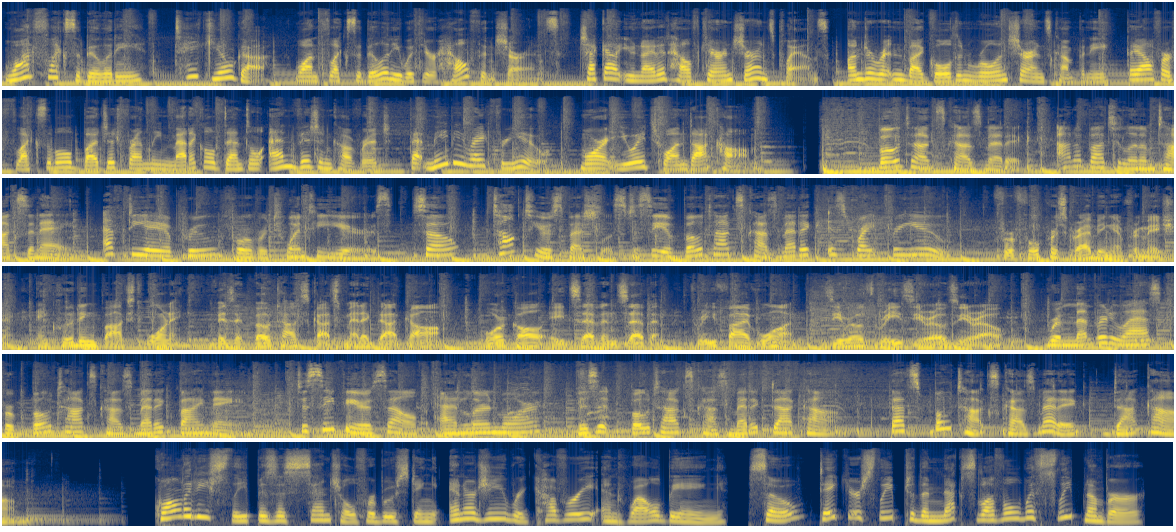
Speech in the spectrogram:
Want flexibility? Take yoga. Want flexibility with your health insurance? Check out United Healthcare Insurance Plans. Underwritten by Golden Rule Insurance Company, they offer flexible, budget friendly medical, dental, and vision coverage that may be right for you. More at uh1.com. Botox Cosmetic, onabotulinumtoxinA, FDA approved for over 20 years. So, talk to your specialist to see if Botox Cosmetic is right for you. For full prescribing information, including boxed warning, visit BotoxCosmetic.com or call 877-351-0300. Remember to ask for Botox Cosmetic by name. To see for yourself and learn more, visit BotoxCosmetic.com. That's BotoxCosmetic.com. Quality sleep is essential for boosting energy, recovery, and well-being. So, take your sleep to the next level with Sleep Number.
